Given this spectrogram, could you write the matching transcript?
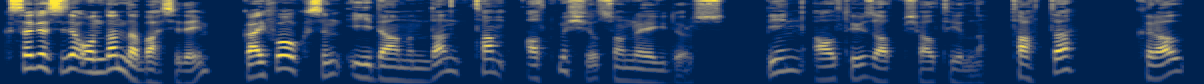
Kısaca size ondan da bahsedeyim. Guy Fawkes'ın idamından tam 60 yıl sonraya gidiyoruz. 1666 yılına. Tahta Kral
